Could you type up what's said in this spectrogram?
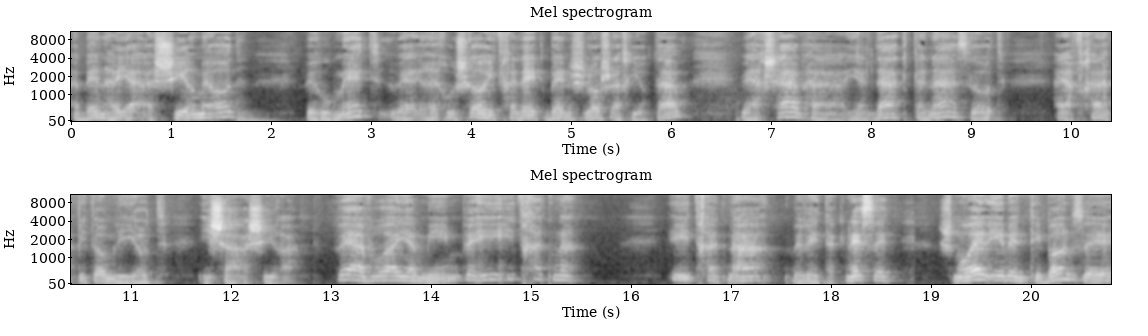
הבן היה עשיר מאוד, והוא מת, ורכושו התחלק בין שלוש אחיותיו, ועכשיו הילדה הקטנה הזאת הפכה פתאום להיות אישה עשירה. ועברו הימים והיא התחתנה. היא התחתנה בבית הכנסת. שמואל אבן תיבון זה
